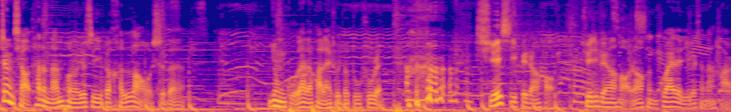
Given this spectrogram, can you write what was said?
正巧她的男朋友就是一个很老实的，用古代的话来说叫读书人，学习非常好，学习非常好，然后很乖的一个小男孩儿。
